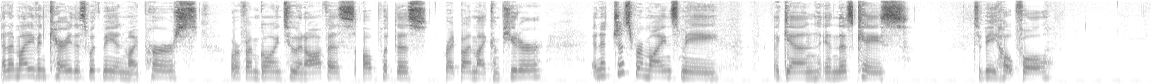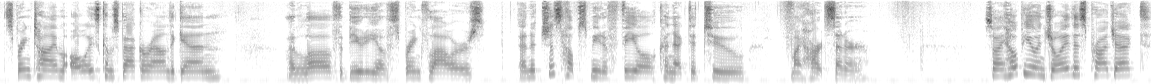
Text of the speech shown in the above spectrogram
And I might even carry this with me in my purse, or if I'm going to an office, I'll put this right by my computer. And it just reminds me, again, in this case, to be hopeful. Springtime always comes back around again. I love the beauty of spring flowers, and it just helps me to feel connected to my heart center. So I hope you enjoy this project.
